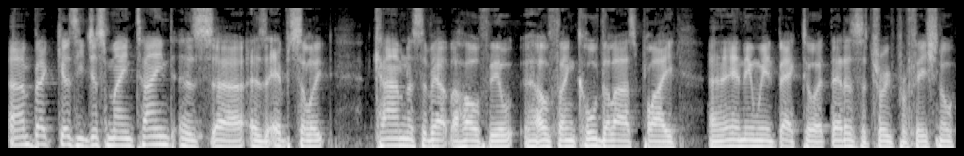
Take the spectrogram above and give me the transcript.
Um, because he just maintained his uh, his absolute calmness about the whole whole thing. Called the last play, and, and, then went back to it. That is a true professional.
